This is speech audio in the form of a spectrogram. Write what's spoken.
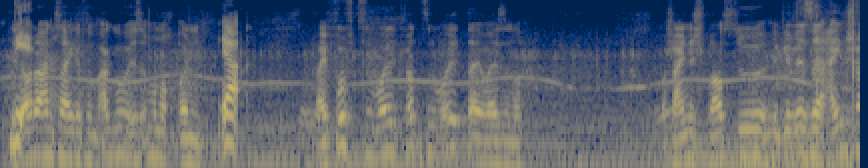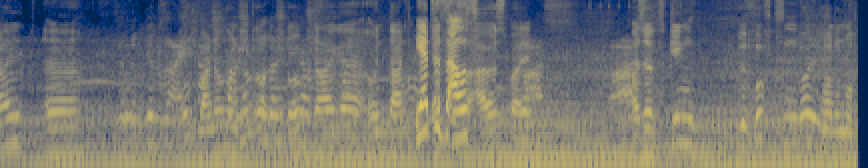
die Die- Ladeanzeige vom Akku ist immer noch on. ja. Bei 15 Volt, 14 Volt teilweise noch. Wahrscheinlich brauchst du eine gewisse Einschalt, äh, Spannung und Stro Stromstärke und dann Jetzt ist aus. er aus bei, also es ging bis 15 Volt hat er noch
